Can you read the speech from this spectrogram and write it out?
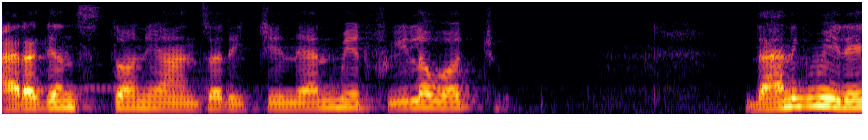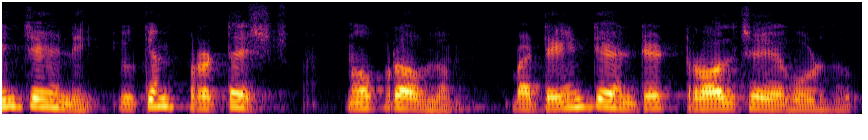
అరగెన్స్తోని ఆన్సర్ ఇచ్చింది అని మీరు ఫీల్ అవ్వచ్చు. దానికి మీరేం చేయండి? You can protest no problem but ఏంటి అంటే ట్రాల్ చేయకూడదు.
